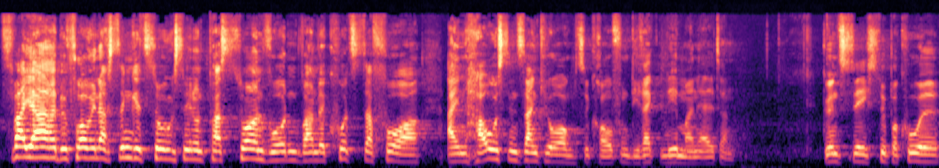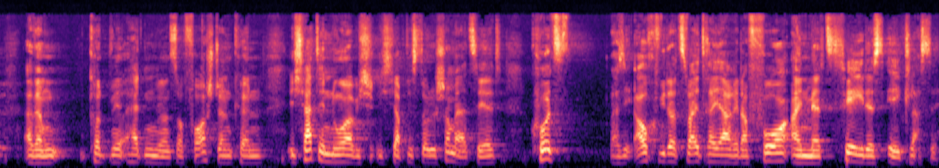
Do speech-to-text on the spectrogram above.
Zwei Jahre bevor wir nach Sinn gezogen sind und Pastoren wurden, waren wir kurz davor, ein Haus in St. Georgen zu kaufen, direkt neben meinen Eltern günstig, super cool. Wir wir, hätten wir uns auch vorstellen können. Ich hatte nur, ich, ich habe die Story schon mal erzählt, kurz, weiß ich auch wieder zwei, drei Jahre davor, ein Mercedes E-Klasse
